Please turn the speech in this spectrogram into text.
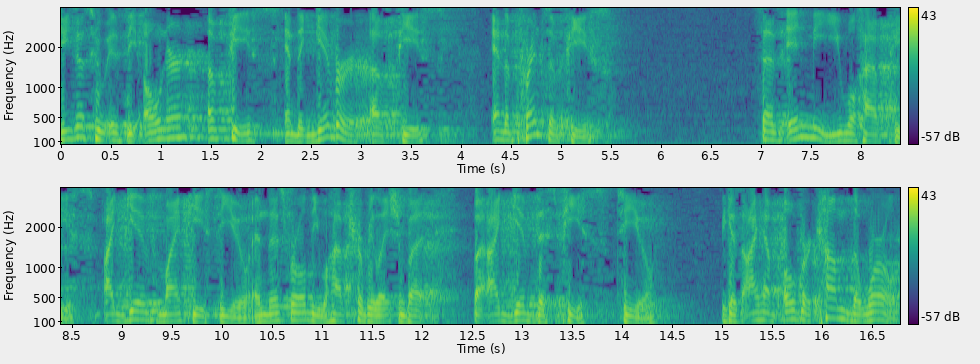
Jesus, who is the owner of peace and the giver of peace and the Prince of Peace, says, In me you will have peace. I give my peace to you. In this world you will have tribulation, but, but I give this peace to you. Because I have overcome the world.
